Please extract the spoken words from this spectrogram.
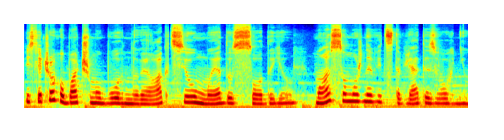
Після чого бачимо бурну реакцію меду з содою. Масу можна відставляти з вогню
